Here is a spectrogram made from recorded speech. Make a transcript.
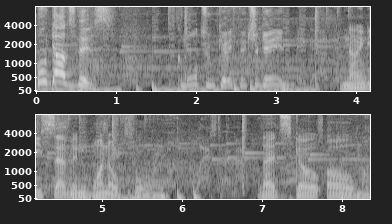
Who does this? Come on, 2K, fix your game. 97 104. Let's go. Oh my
